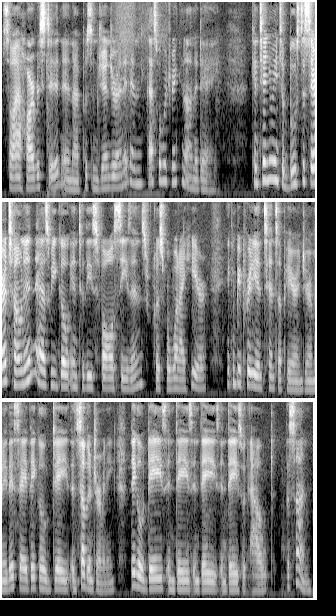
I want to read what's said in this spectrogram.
So I harvested and I put some ginger in it, and that's what we're drinking on today. Continuing to boost the serotonin as we go into these fall seasons, because for what I hear, it can be pretty intense up here in Germany. They say they go days in southern Germany, they go days and days and days and days without the sun.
